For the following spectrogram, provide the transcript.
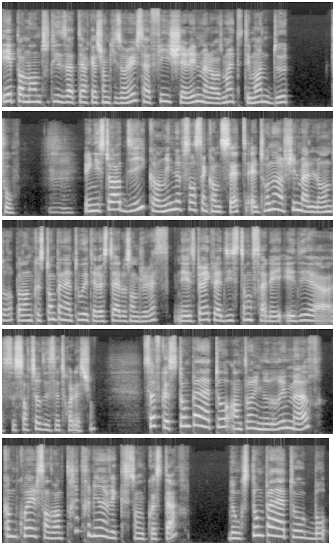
Et pendant toutes les altercations qu'ils ont eues, sa fille Cheryl, malheureusement, était témoin de tout. Une histoire dit qu'en 1957, elle tournait un film à Londres pendant que Stompanato était resté à Los Angeles et espérait que la distance allait aider à se sortir de cette relation. Sauf que Stompanato entend une rumeur comme quoi elle s'entend très très bien avec son costard. Donc Stompanato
